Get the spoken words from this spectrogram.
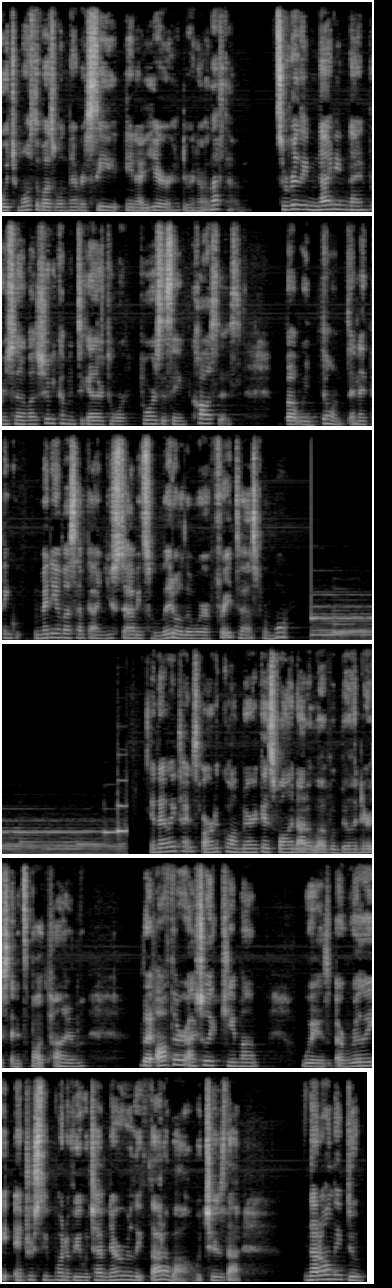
which most of us will never see in a year during our lifetime. So, really, 99% of us should be coming together to work towards the same causes, but we don't. And I think many of us have gotten used to having so little that we're afraid to ask for more. In the LA Times article, America is falling out of love with billionaires and it's about time, the author actually came up with a really interesting point of view, which I've never really thought about, which is that not only do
